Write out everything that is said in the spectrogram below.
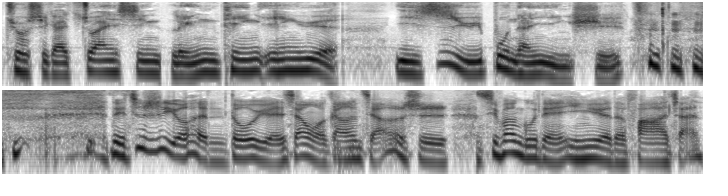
就是该专心聆听音乐，以至于不能饮食。对，这是有很多元。像我刚刚讲的是西方古典音乐的发展，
